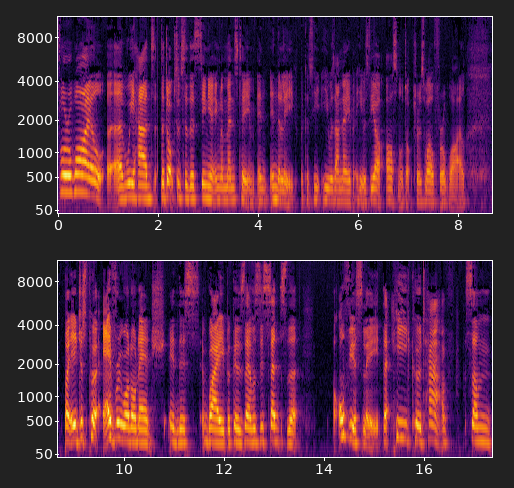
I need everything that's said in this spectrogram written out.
for a while uh, we had the doctor to the senior England men's team in, in the league because he, he was our neighbour. He was the Arsenal doctor as well for a while. But it just put everyone on edge in this way because there was this sense that obviously that he could have some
